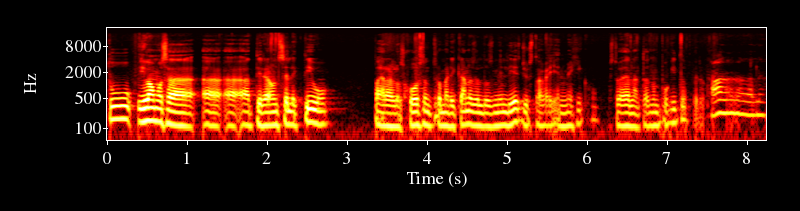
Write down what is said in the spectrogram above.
tú íbamos a, a- a- a tirar un selectivo para los Juegos Centroamericanos del 2010. Yo estaba ahí en México, estoy adelantando un poquito, pero... No, no, no, dale.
